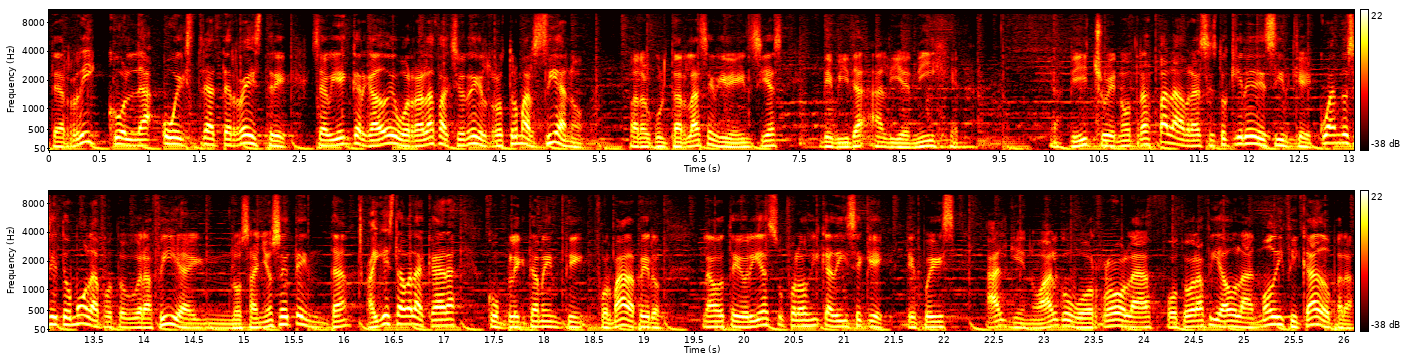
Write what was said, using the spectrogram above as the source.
terrícola o extraterrestre se había encargado de borrar las facciones del rostro marciano para ocultar las evidencias de vida alienígena. Dicho en otras palabras, esto quiere decir que cuando se tomó la fotografía en los años 70, ahí estaba la cara completamente formada, pero la teoría ufológica dice que después alguien o algo borró la fotografía o la han modificado para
